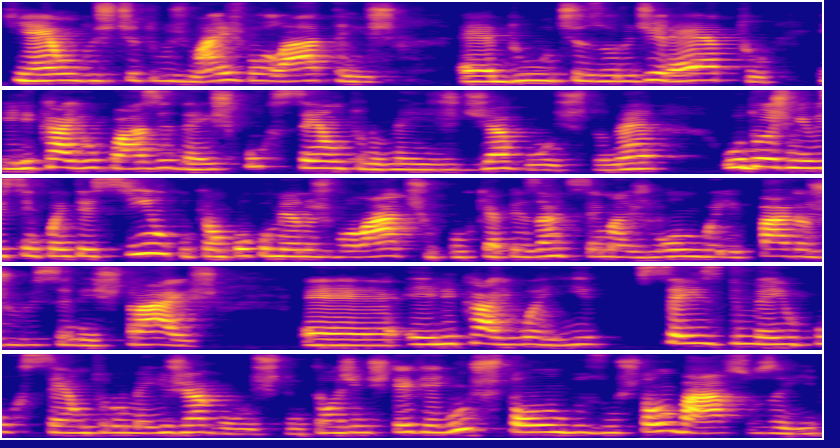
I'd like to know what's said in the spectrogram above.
que é um dos títulos mais voláteis é, do Tesouro Direto, ele caiu quase 10% no mês de agosto, né? O 2055, que é um pouco menos volátil, porque apesar de ser mais longo, ele paga juros semestrais, é, ele caiu aí 6,5% no mês de agosto. Então, a gente teve aí uns tombos, uns tombaços aí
